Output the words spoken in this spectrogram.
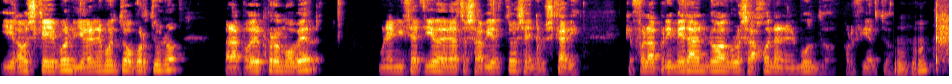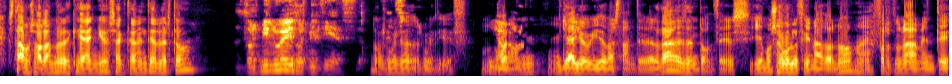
y digamos que, bueno, llega en el momento oportuno para poder promover una iniciativa de datos abiertos en Euskadi, que fue la primera no anglosajona en el mundo, por cierto. ¿Estamos hablando de qué año exactamente, Alberto? 2009 y 2010. 2009-2010. Bueno, ya ha llovido bastante, ¿verdad? Desde entonces. Y hemos evolucionado, ¿no? Afortunadamente.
